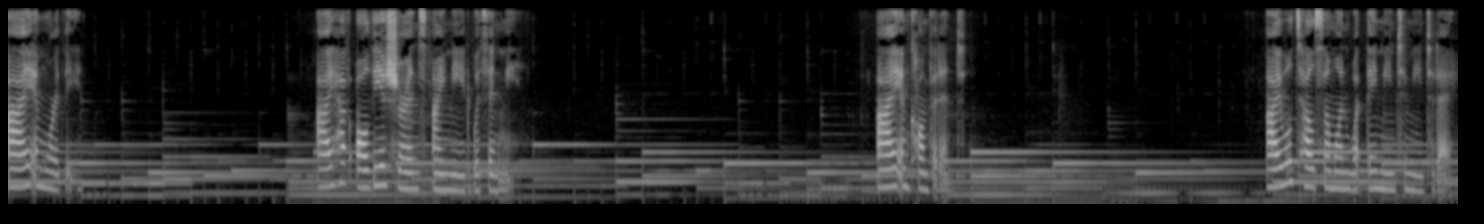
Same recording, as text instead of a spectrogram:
I am worthy. I have all the assurance I need within me. I am confident. I will tell someone what they mean to me today.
